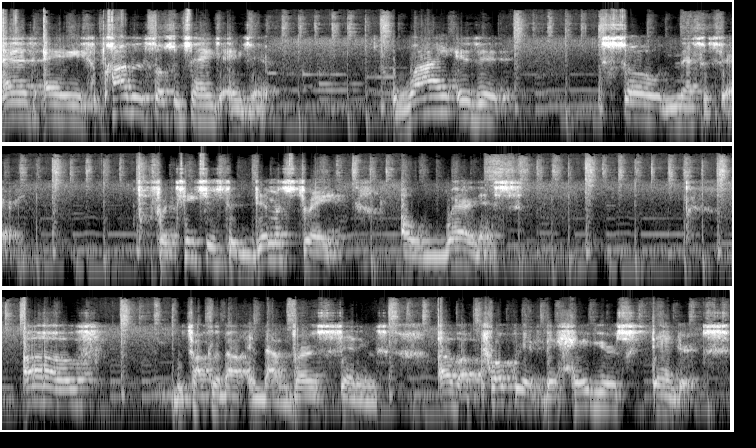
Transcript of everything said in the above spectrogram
As a positive social change agent, why is it so necessary for teachers to demonstrate awareness of, we're talking about in diverse settings, of appropriate behavior standards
